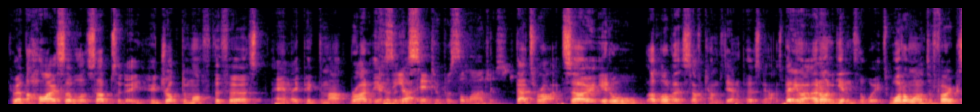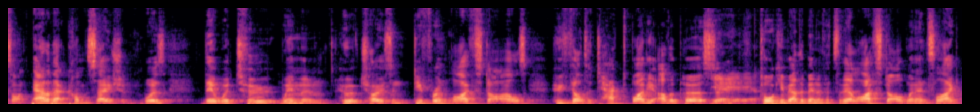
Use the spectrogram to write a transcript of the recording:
who had the highest level of subsidy, who dropped them off the first, and they picked them up right at the end Because of the the day. incentive was the largest. That's right. So it all a lot of that stuff comes down to personalities. But anyway, I don't want to get into the weeds. What I wanted to focus on out of that conversation was there were two women who have chosen different lifestyles who felt attacked by the other person Yeah, yeah, yeah. talking about the benefits of their lifestyle when it's like,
